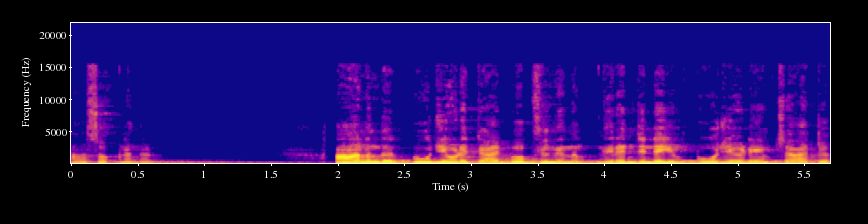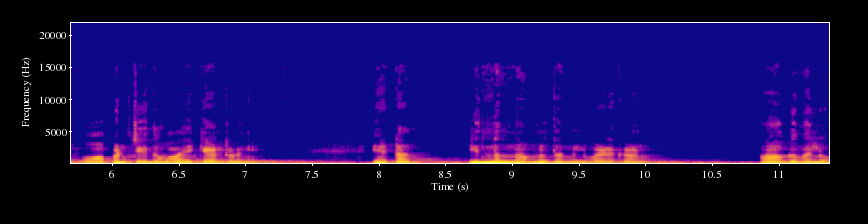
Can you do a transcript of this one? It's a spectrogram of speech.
ആ സ്വപ്നങ്ങൾ. ആനന്ദ് പൂജയുടെ ചാറ്റ് ബോക്സിൽ നിന്നും നിരഞ്ജന്റെയും പൂജയുടെയും ചാറ്റ് ഓപ്പൺ ചെയ്ത് വായിക്കാൻ തുടങ്ങി. ഏട്ടാ ഇന്നും നമ്മൾ തമ്മിൽ വഴക്കാണ്. ആകുമല്ലോ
